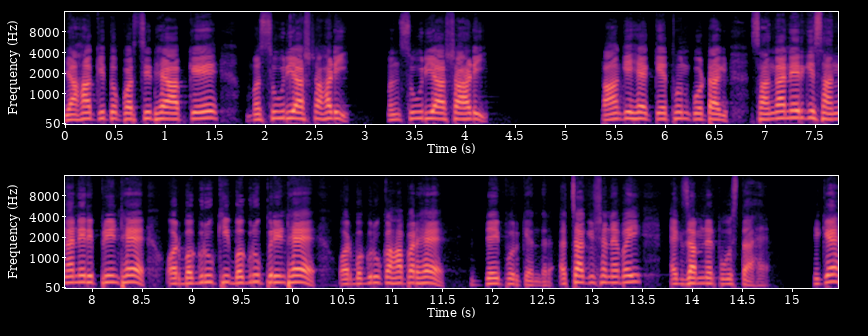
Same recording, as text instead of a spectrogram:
यहाँ की तो प्रसिद्ध है आपके मसूरिया शाहड़ी, मंसूरिया शाहड़ी। कहाँ की है? केथुन कोटा की। सांगानेर की सांगानेरी प्रिंट है और बगरू की बगरू प्रिंट है और बगरू कहाँ पर है? जयपुर के अंदर। अच्छा क्वेश्चन है भाई, एग्जामिनर पूछता है। ठीक है?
